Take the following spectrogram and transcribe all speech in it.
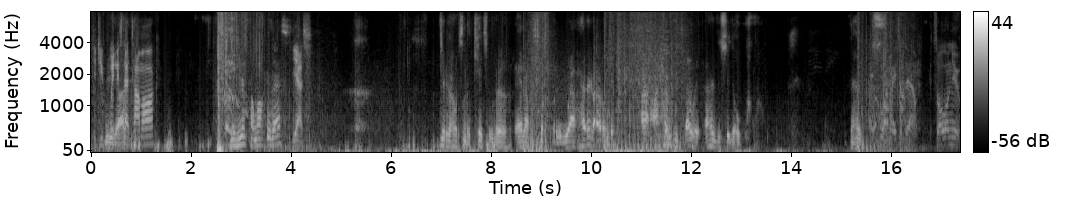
Did you Did witness die? that tomahawk? Did you just come off his ass? Yes. Dude, I was in the kitchen, bro, and I smoked it. Yeah, I heard I was, I, I heard you throw it. I heard the shit go. Heard, mates are down. It's all on you.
